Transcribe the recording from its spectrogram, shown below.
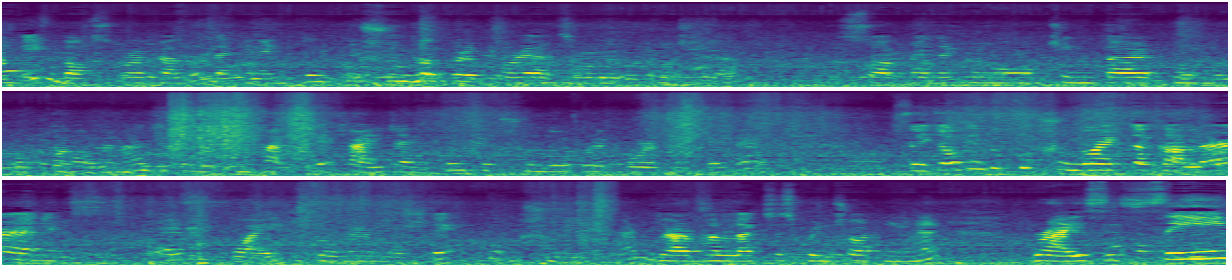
স্ক্রিনশট বক্স করে ফেলুন দেখেন একদম খুব সুন্দর করে পরে আছে সো আপনাদের কোনো চিন্তার করতে হবে না যেটা এরকম থাকছে, শাড়িটা একদম খুব সুন্দর করে পরে থাকবে হ্যাঁ? সো এটাও কিন্তু খুব সুন্দর একটা কালার অ্যান্ড অফ হোয়াইট টোনের মধ্যে, খুব সুন্দর হ্যাঁ? যার ভালো লাগছে স্ক্রিনশট নিয়ে নেন। প্রাইস ইজ সেম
